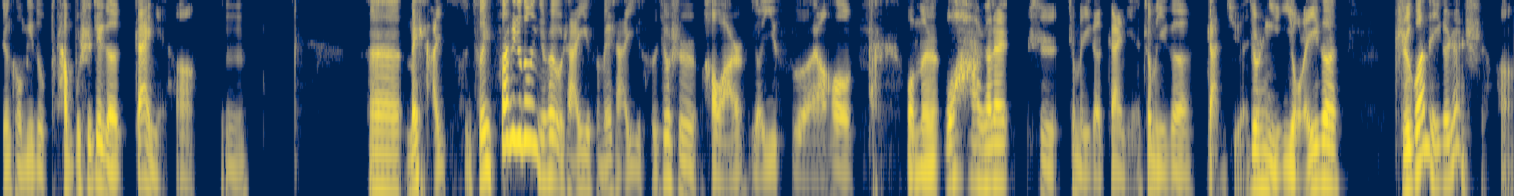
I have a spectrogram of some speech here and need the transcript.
人口密度它不是这个概念啊，嗯，呃，没啥意思。所以算这个东西，你说有啥意思？没啥意思，就是好玩有意思。然后我们哇，原来是这么一个概念，这么一个感觉，就是你有了一个直观的一个认识啊。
